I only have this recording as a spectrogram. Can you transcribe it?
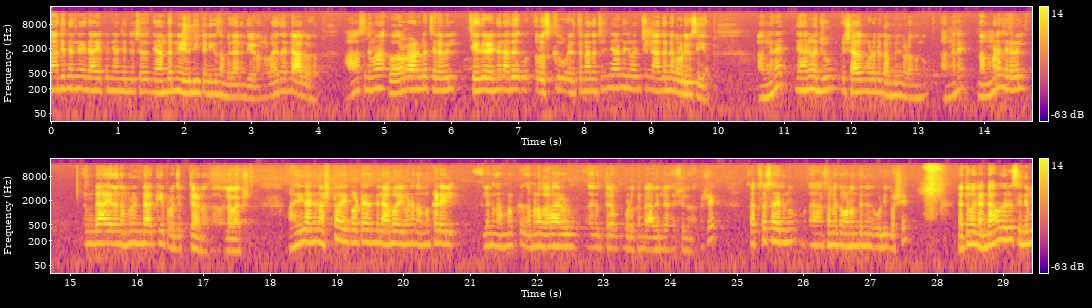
ആദ്യം തന്നെ ഇതായപ്പോൾ ഞാൻ ചിന്തിച്ചത് ഞാൻ തന്നെ എഴുതിയിട്ട് എനിക്ക് സംവിധാനം ചെയ്യണം എന്നുള്ളതായിരുന്നു എന്റെ ആഗ്രഹം. ആ സിനിമ വേറൊരാളുടെ ചിലവിൽ ചെയ്തു കഴിഞ്ഞാൽ അത് റിസ്ക് എടുത്തണ്ടെന്ന് വെച്ചിട്ട് ഞാൻ തീരുമാനിച്ചു ഞാൻ തന്നെ പ്രൊഡ്യൂസ് ചെയ്യാം. അങ്ങനെ ഞാനും അജുവും വിശാഖും കൂടെ ഒരു കമ്പനി തുടങ്ങുന്നു. അങ്ങനെ നമ്മുടെ ചിലവിൽ ഉണ്ടായ നമ്മൾ ഉണ്ടാക്കിയ പ്രൊജക്റ്റാണ് ലവ് ആക്ഷൻ അതിൽ അതിന് നഷ്ടമായിക്കോട്ടെ അതിന്റെ ലാഭമായിക്കോട്ടെ നമുക്കിടയിൽ അല്ലെങ്കിൽ നമ്മൾക്ക് നമ്മൾ വേറെ ആരോടും അതിന് ഉത്തരം കൊടുക്കേണ്ട ആവില്ല ആവശ്യമില്ല പക്ഷേ സക്സസ് ആയിരുന്നു. ആ സമയത്ത് ഓണത്തിന് ഓടി പക്ഷേ അതിനകത്ത് പറഞ്ഞ രണ്ടാമതൊരു സിനിമ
